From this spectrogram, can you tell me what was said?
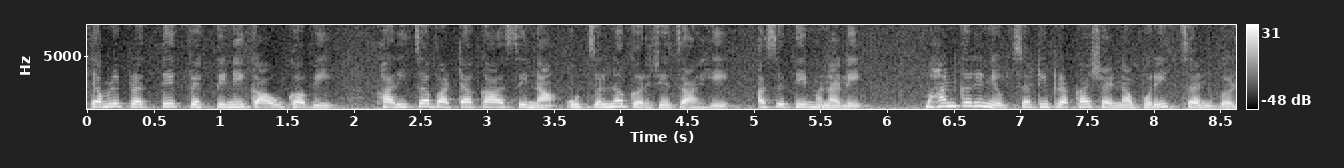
त्यामुळे प्रत्येक व्यक्तीने गावोगावी खारीचा वाटा का असेना उचलणं गरजेचं आहे असं ते म्हणाले. महानकरी न्यूजसाठी प्रकाश ऐनापुरे चंदगड.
